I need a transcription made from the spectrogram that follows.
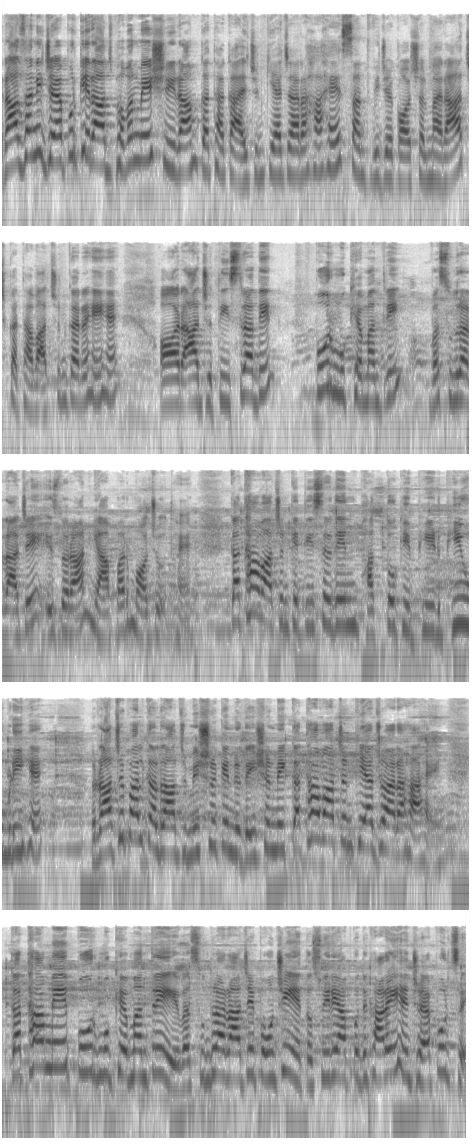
राजधानी जयपुर के राजभवन में श्री राम कथा का आयोजन किया जा रहा है। संत विजय कौशल महाराज कथा वाचन कर रहे हैं और आज तीसरा दिन पूर्व मुख्यमंत्री वसुंधरा राजे इस दौरान यहाँ पर मौजूद हैं। कथा वाचन के तीसरे दिन भक्तों की भीड़ भी उमड़ी है। राज्यपाल कलराज मिश्र के निर्देशन में कथा वाचन किया जा रहा है। कथा में पूर्व मुख्यमंत्री वसुंधरा राजे पहुँची हैं। तस्वीरें आपको दिखा रहे हैं जयपुर से।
